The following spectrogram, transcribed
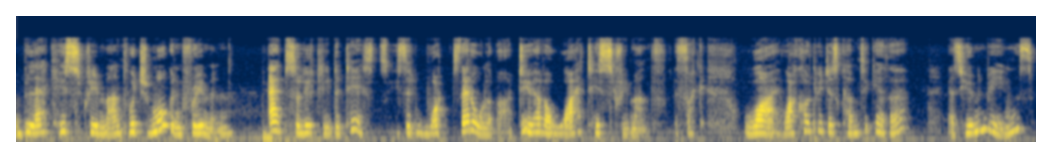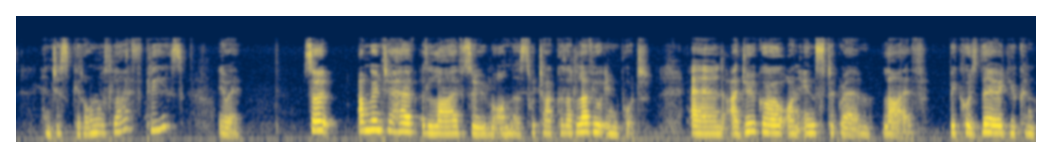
Black History Month, which Morgan Freeman absolutely detests. He said, what's that all about? Do you have a white history month? It's like, why? Why can't we just come together as human beings and just get on with life, please? Anyway, so I'm going to have a live Zoom on this, which I, because I'd love your input. And I do go on Instagram live because there you can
